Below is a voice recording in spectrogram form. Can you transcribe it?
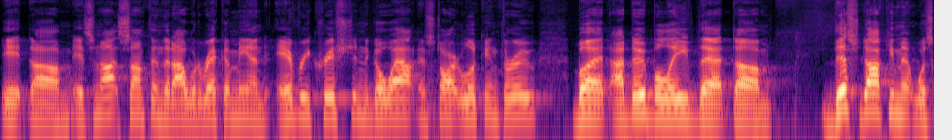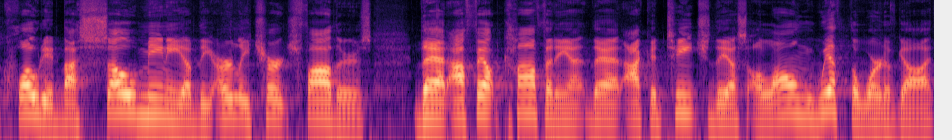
it, um, it's not something that I would recommend every Christian to go out and start looking through, but I do believe that. Um, this document was quoted by so many of the early church fathers that I felt confident that I could teach this along with the Word of God.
